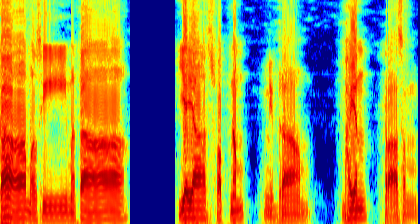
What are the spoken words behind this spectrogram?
తామసీమతా యయా స్వప్నం నిద్రాం భయం త్రాసం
